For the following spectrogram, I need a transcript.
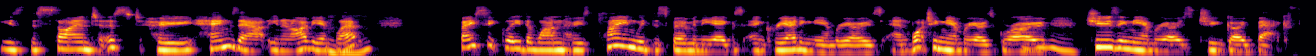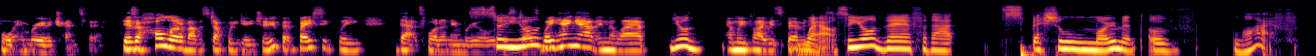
is the scientist who hangs out in an IVF mm-hmm. lab, basically the one who's playing with the sperm and the eggs and creating the embryos and watching the embryos grow, mm. choosing the embryos to go back for embryo transfer. There's a whole lot of other stuff we do too, but basically that's what an embryologist so does. We hang out in the lab. You're and we play with sperm. Wow. So you're there for that special moment of life.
